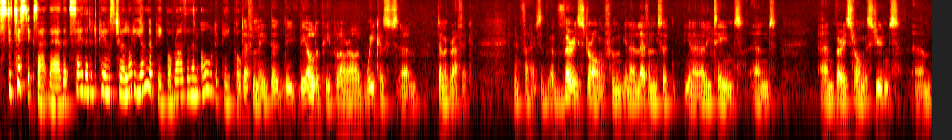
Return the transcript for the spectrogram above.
statistics out there that say that it appeals to a lot of younger people rather than older people. Definitely, the, the, the older people are our weakest um, demographic. In fact, very strong from you know 11 to you know early teens, and and very strong students. Um,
